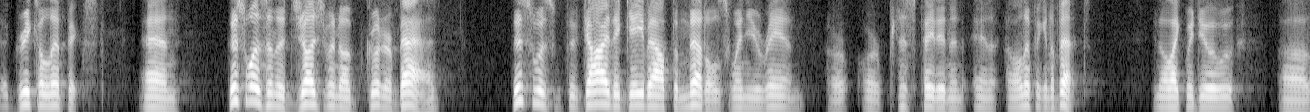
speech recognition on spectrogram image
the Greek Olympics. And this wasn't a judgment of good or bad. This was the guy that gave out the medals when you ran or, or participated in, in, an Olympic event. You know, like we do uh,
